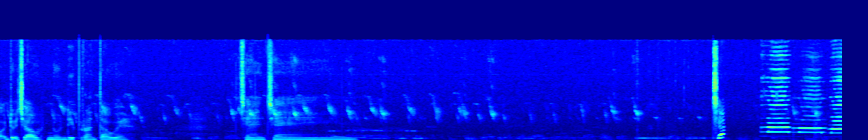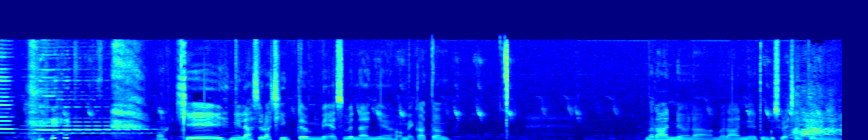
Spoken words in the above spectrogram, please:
Hak duk jauh nun di perantauan. Ceng ceng. Cak. Okey, inilah surat cinta Mek sebenarnya. Mek kata merana lah, merana tunggu surat cinta ni.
